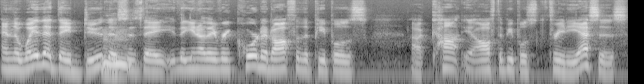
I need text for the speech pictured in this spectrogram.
and the way that they do this is they, they you know they recorded off of the people's uh, con- off the people's 3DSs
